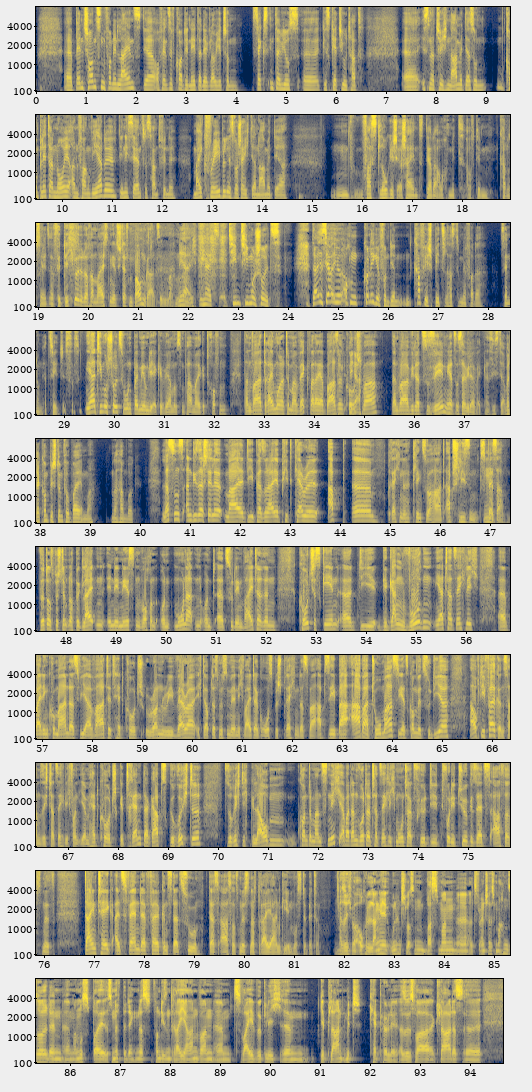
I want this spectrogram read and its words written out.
Äh, ben Johnson von den Lions, der Offensive Coordinator, der glaube ich jetzt schon sechs Interviews äh, gescheduled hat, äh, ist natürlich ein Name, der so ein kompletter Neuanfang wäre, den ich sehr interessant finde. Mike Frabel ist wahrscheinlich der Name, der fast logisch erscheint, der da auch mit auf dem Karussell sitzt. Ja, für dich würde doch am meisten jetzt Steffen Baumgart Sinn machen. Ja, ich bin jetzt äh, Team Timo Schulz. Da ist ja auch ein Kollege von dir, ein Kaffeespätzl, hast du mir vor der Sendung erzählt. Ist das? Ja, Timo Schulz wohnt bei mir um die Ecke. Wir haben uns ein paar Mal getroffen. Dann war er drei Monate mal weg, weil er ja Basel-Coach ja. war. Dann war er wieder zu sehen, jetzt ist er wieder weg. Das siehst du, aber der kommt bestimmt vorbei immer nach Hamburg. Lass uns an dieser Stelle mal die Personalie Pete Carroll abbrechen, äh, klingt so hart, abschließen ist mhm. besser. Wird uns bestimmt noch begleiten in den nächsten Wochen und Monaten und äh, zu den weiteren Coaches gehen, äh, die gegangen wurden ja tatsächlich äh, bei den Commanders, wie erwartet, Head Coach Ron Rivera. Ich glaube, das müssen wir nicht weiter groß besprechen, das war absehbar. Aber Thomas, jetzt kommen wir zu dir. Auch die Falcons haben sich tatsächlich von ihrem Head Coach getrennt. Da gab es Gerüchte, so richtig glauben konnte man es nicht, aber dann wurde er tatsächlich Montag für die, vor die Tür gesetzt, Arthur Smith. Dein Take als Fan der Falcons dazu, dass Arthur Smith nach drei Jahren gehen musste, bitte. Also ich war auch lange unentschlossen, was man äh, als Franchise machen soll, denn äh, man muss bei Smith bedenken, dass von diesen drei Jahren waren ähm, zwei wirklich ähm, geplant mit Cap-Hölle. Also es war klar, dass äh,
